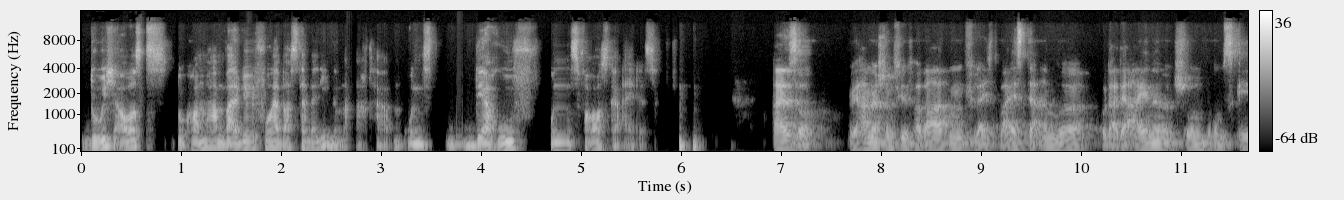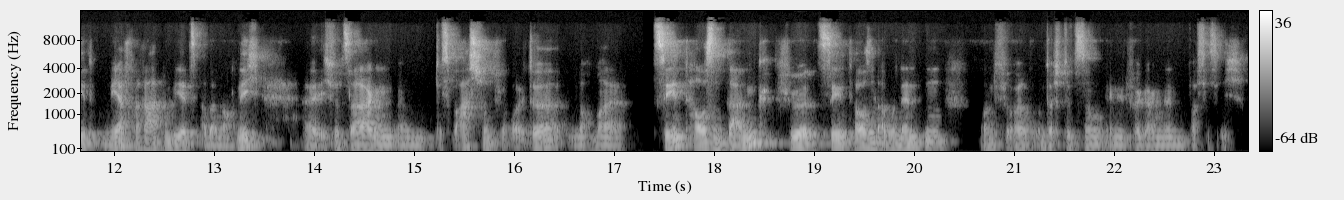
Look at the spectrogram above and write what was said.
durchaus bekommen haben, weil wir vorher Basta Berlin gemacht haben und der Ruf uns vorausgeeilt ist. Also, wir haben ja schon viel verraten. Vielleicht weiß der andere oder der eine schon, worum es geht. Mehr verraten wir jetzt aber noch nicht. Äh, ich würde sagen, ähm, das war es schon für heute. Nochmal 10.000 Dank für 10.000 Abonnenten und für eure Unterstützung in den vergangenen, was weiß ich,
